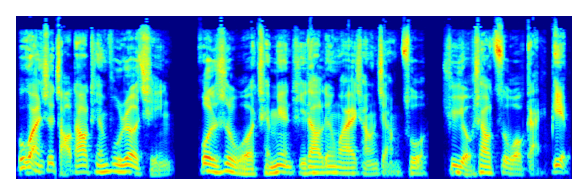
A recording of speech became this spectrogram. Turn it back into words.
不管是找到天赋热情，或者是我前面提到另外一场讲座，去有效自我改变。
